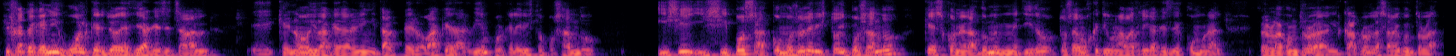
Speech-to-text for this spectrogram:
Fíjate que Nick Walker, yo decía que ese chaval eh, que no iba a quedar bien y tal, pero va a quedar bien porque le he visto posando. Y si, y si posa, como yo le he visto hoy posando, que es con el abdomen metido, todos sabemos que tiene una barriga que es descomunal, pero la controla, el cabrón la sabe controlar.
